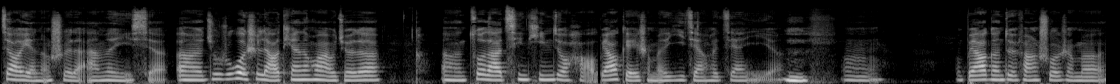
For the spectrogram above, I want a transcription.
觉也能睡得安稳一些。嗯，就如果是聊天的话，我觉得，嗯，做到倾听就好，不要给什么意见和建议。嗯嗯，不要跟对方说什么，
